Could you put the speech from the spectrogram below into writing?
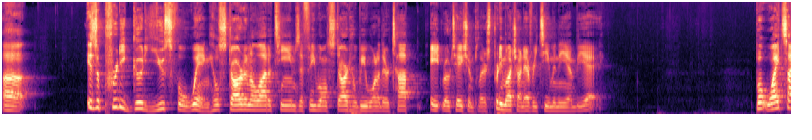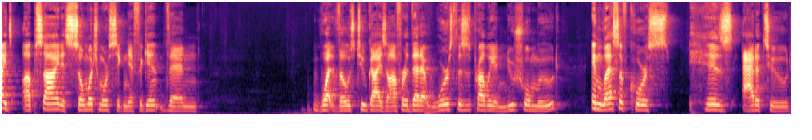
Uh, is a pretty good, useful wing. He'll start on a lot of teams. If he won't start, he'll be one of their top eight rotation players, pretty much on every team in the NBA. But Whiteside's upside is so much more significant than what those two guys offer that at worst, this is probably a neutral mood, unless, of course, his attitude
